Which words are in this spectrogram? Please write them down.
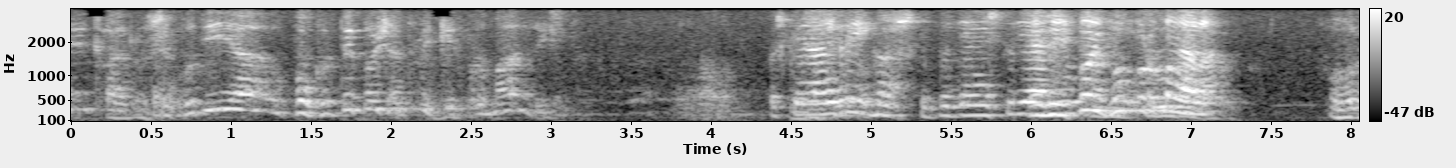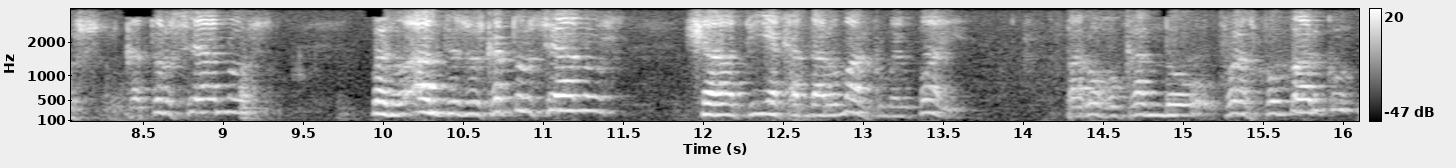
E claro, se podía, o pouco tempo xa tuve que ir por Madrid. Os que eran ricos, que podían estudiar... E depois fui por mal, os 14 anos, bueno, antes dos 14 anos, xa tiña que andar o barco meu pai para logo cando foras por barco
